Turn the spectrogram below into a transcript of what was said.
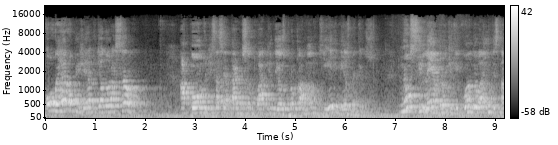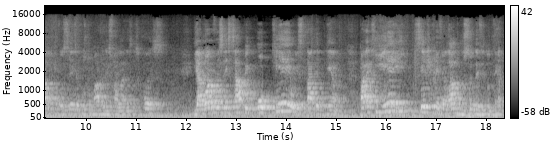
ou é objeto de adoração, a ponto de se assentar no santuário de Deus, proclamando que Ele mesmo é Deus. Não se lembram de que quando eu ainda estava com vocês eu costumava lhes falar dessas coisas? E agora vocês sabem o que o está detendo, para que ele seja revelado no seu devido tempo.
